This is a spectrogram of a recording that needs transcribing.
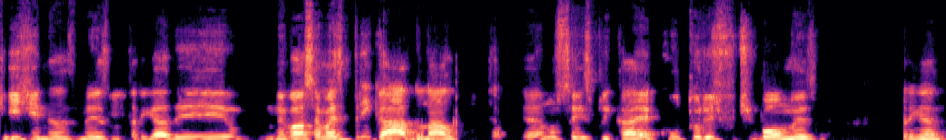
indígenas mesmo, tá ligado? E o negócio é mais brigado na luta. Eu não sei explicar, é cultura de futebol mesmo, tá ligado?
